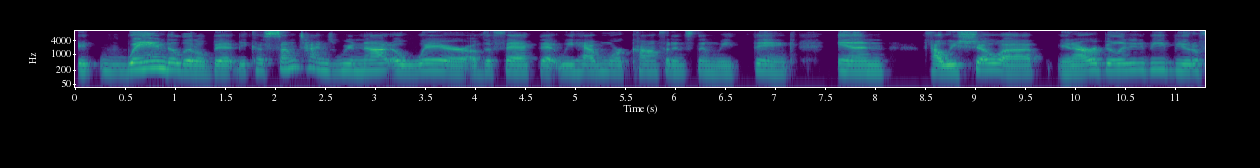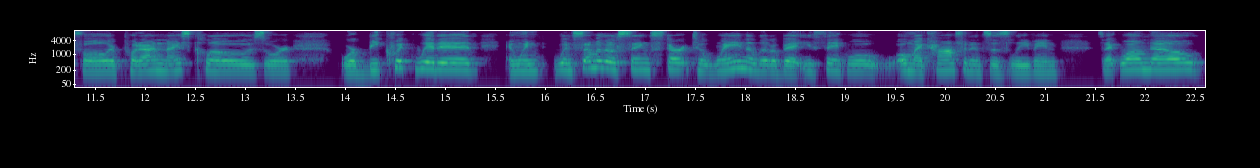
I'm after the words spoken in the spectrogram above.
it, waned a little bit because sometimes we're not aware of the fact that we have more confidence than we think in how we show up in our ability to be beautiful or put on nice clothes or or be quick-witted. And when when some of those things start to wane a little bit you think well oh my confidence is leaving. It's like well no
